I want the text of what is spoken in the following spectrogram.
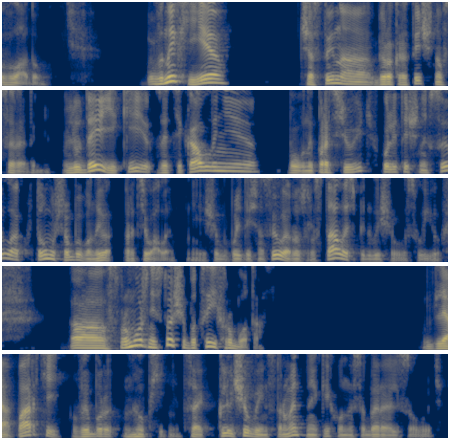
владу. В них є частина бюрократична всередині людей, які зацікавлені, бо вони працюють в політичних силах, в тому, щоб вони працювали, і щоб політична сила розросталась, підвищувала свою спроможність, то щоб це їх робота. Для партій вибори необхідні. Це ключовий інструмент, на яких вони себе реалізовують.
